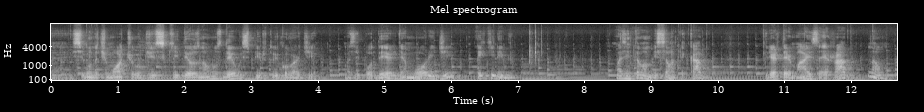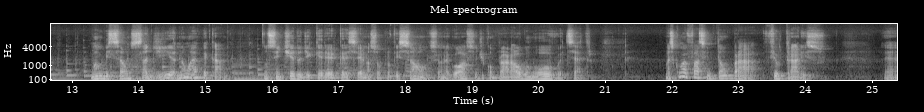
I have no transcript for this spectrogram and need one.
É, em 2 Timóteo diz que Deus não nos deu o espírito de covardia, mas de poder, de amor e de equilíbrio. Mas então ambição é pecado? Querer ter mais é errado? Não. Uma ambição sadia não é pecado no sentido de querer crescer na sua profissão, no seu negócio, de comprar algo novo, etc. Mas como eu faço então para filtrar isso? É,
